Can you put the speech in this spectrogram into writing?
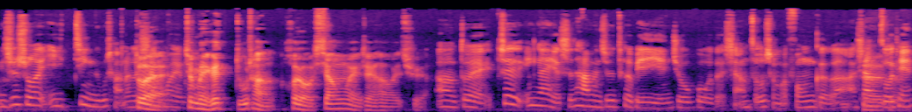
你是说一进赌场那个香味对，吗？就每个赌场会有香味，这个很委屈。嗯，对，这应该也是他们就是特别研究过的，想走什么风格啊？像昨天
